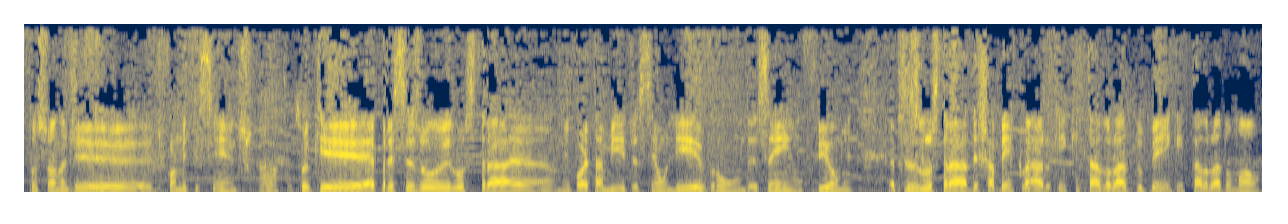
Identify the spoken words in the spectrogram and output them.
funciona de, de forma eficiente. Ah, porque é preciso ilustrar, é, não importa a mídia, se é um livro, um desenho, um filme, é preciso ilustrar, deixar bem claro quem que está do lado do bem e quem está do lado do mal.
